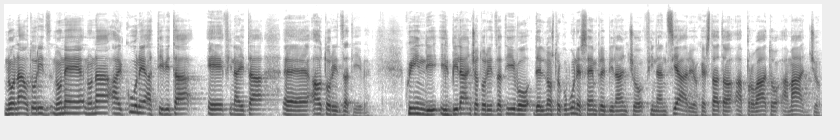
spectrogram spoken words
non autorizz- non è, non ha alcune attività e finalità eh, autorizzative. Quindi il bilancio autorizzativo del nostro comune è sempre il bilancio finanziario che è stato approvato a maggio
